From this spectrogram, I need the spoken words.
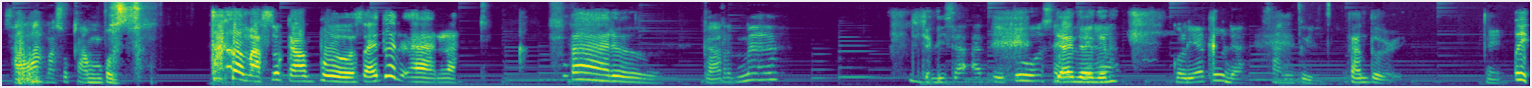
salah masuk kampus. masuk kampus nah itu adalah aduh Karena di saat itu saya Jangan, kira jangan. kuliah tuh udah santuy. santuy Nih. Wih,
